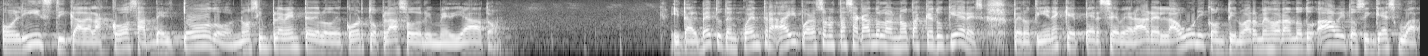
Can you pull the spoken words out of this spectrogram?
holística de las cosas, del todo, no simplemente de lo de corto plazo, de lo inmediato. Y tal vez tú te encuentras ahí, por eso no estás sacando las notas que tú quieres, pero tienes que perseverar en la una y continuar mejorando tus hábitos. Y guess what?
